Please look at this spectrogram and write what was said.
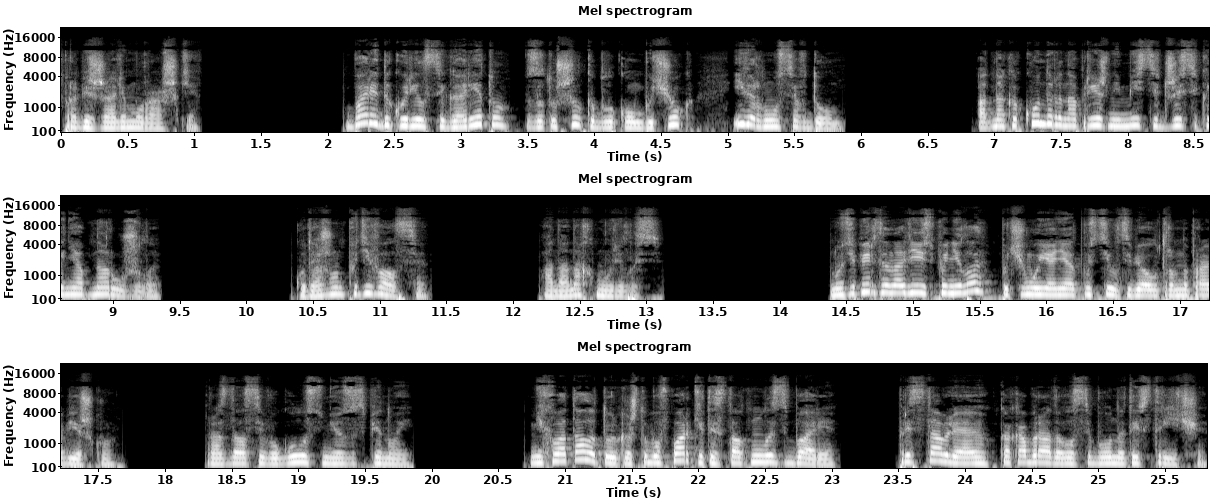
пробежали мурашки. Барри докурил сигарету, затушил каблуком бычок и вернулся в дом. Однако Коннора на прежнем месте Джессика не обнаружила. Куда же он подевался? Она нахмурилась. — Ну, теперь ты, надеюсь, поняла, почему я не отпустил тебя утром на пробежку? — раздался его голос у нее за спиной. — Не хватало только, чтобы в парке ты столкнулась с Барри. Представляю, как обрадовался бы он этой встрече.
